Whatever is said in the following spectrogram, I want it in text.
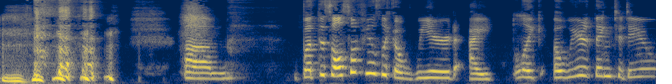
Um, but this also feels like a weird, I like a weird thing to do.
